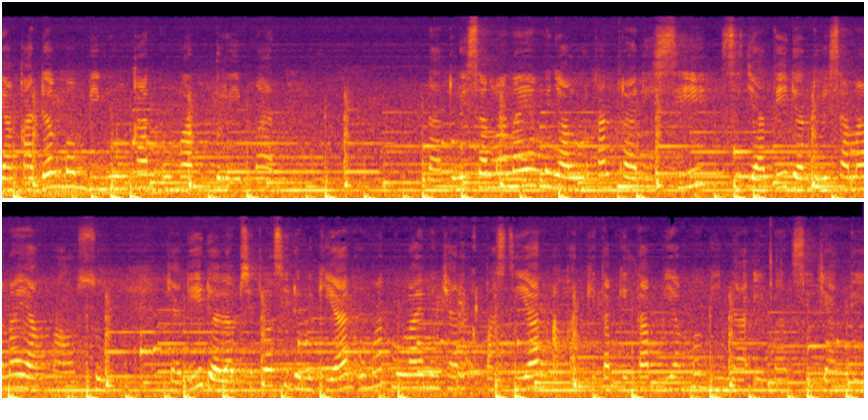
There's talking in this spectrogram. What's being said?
yang kadang membingungkan umat beriman tulisan mana yang menyalurkan tradisi sejati dan tulisan mana yang palsu. Jadi dalam situasi demikian umat mulai mencari kepastian akan kitab-kitab yang membina iman sejati.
